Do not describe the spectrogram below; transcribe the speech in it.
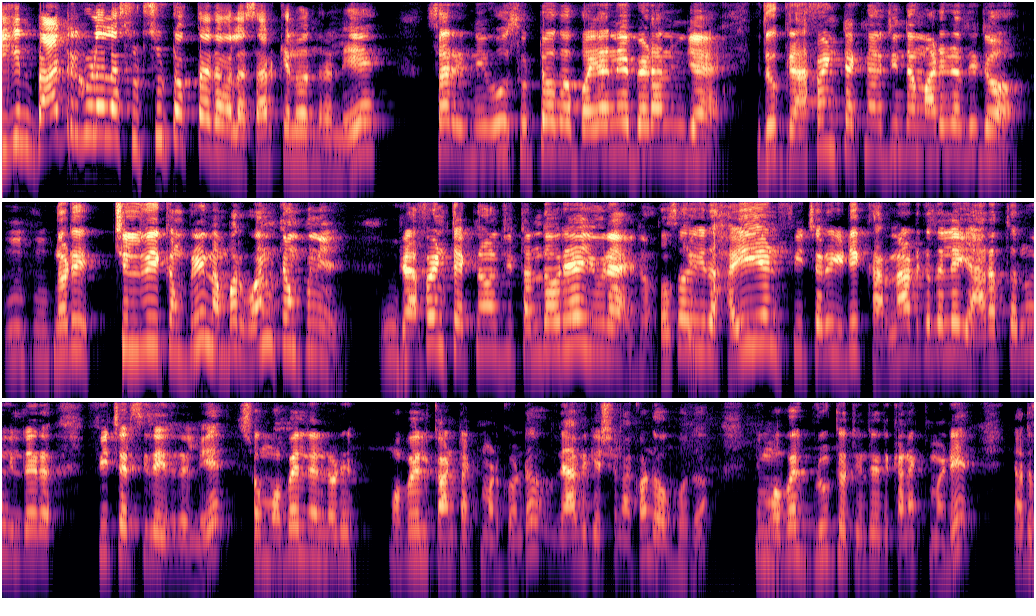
ಈಗಿನ ಬ್ಯಾಟ್ರಿಗಳೆಲ್ಲ ಸುಟ್ ಸುಟ್ಟು ಹೋಗ್ತಾ ಇದಾವಲ್ಲ ಸರ್ ಕೆಲವೊಂದರಲ್ಲಿ? ಸರ್ ನೀವು ಸುಟ್ಟೋಗೋ ಭಯನೇ ಬೇಡ ನಿಮ್ಗೆ. ಇದು ಗ್ರಾಫೈನ್ ಟೆಕ್ನಾಲಜಿಯಿಂದ ಮಾಡಿರೋದು ಇದು. ನೋಡಿ ಚಿಲ್ವಿ company number one company. Graphene technology ತಂದವರೇ ಇವರೇ ಇದು. ಸೊ ಇದು ಹೈ ಅಂಡ್ ಫೀಚರ್ ಇಡೀ ಕರ್ನಾಟಕದಲ್ಲೇ ಯಾರ ಹತ್ರನೂ ಇಲ್ಲದೆ ಇರೋ ಫೀಚರ್ಸ್ ಇದೆ ಇದರಲ್ಲಿ. ಸೊ ಮೊಬೈಲ್ನಲ್ಲಿ ನೋಡಿ ಮೊಬೈಲ್ ಕಾಂಟ್ಯಾಕ್ಟ್ ಮಾಡ್ಕೊಂಡು ನ್ಯಾವಿಗೇಷನ್ ಹಾಕೊಂಡು ಹೋಗ್ಬೋದು. ನಿಮ್ಮ ಮೊಬೈಲ್ ಬ್ಲೂಟೂತ್ ಇಂದ ಇದು ಕನೆಕ್ಟ್ ಮಾಡಿ ಅದು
